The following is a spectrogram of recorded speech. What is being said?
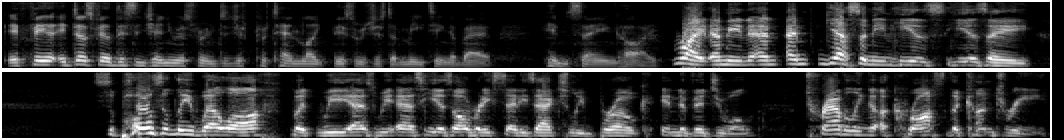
it feel it does feel disingenuous for him to just pretend like this was just a meeting about him saying hi Right. I mean, and and yes, I mean he is he is a supposedly well off, but we as we as he has already said, he's actually broke individual traveling across the country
